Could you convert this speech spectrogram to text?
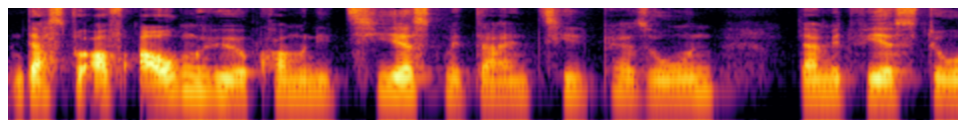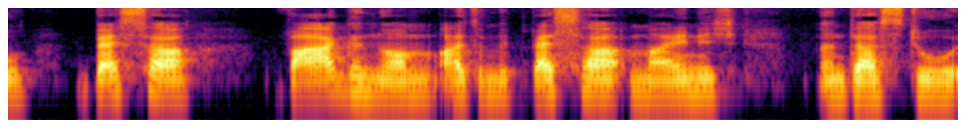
dass du auf Augenhöhe kommunizierst mit deinen Zielpersonen. Damit wirst du besser wahrgenommen. Also mit besser meine ich, dass du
